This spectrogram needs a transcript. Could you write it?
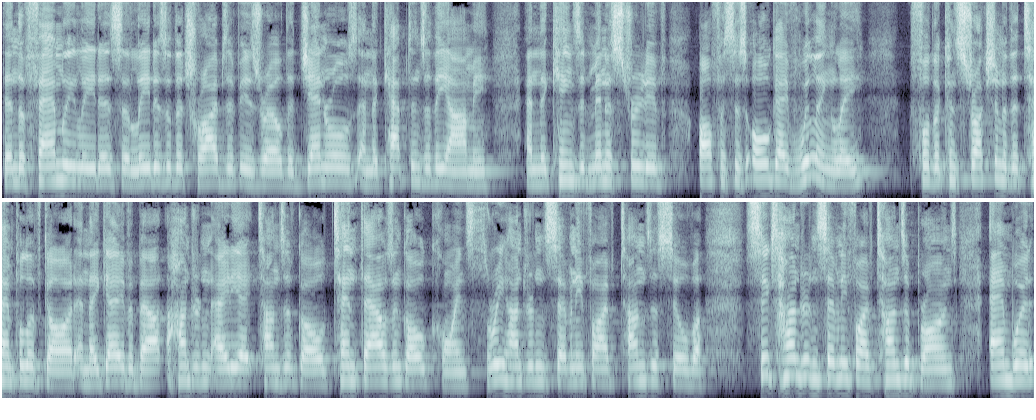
Then the family leaders, the leaders of the tribes of Israel, the generals and the captains of the army, and the king's administrative officers all gave willingly for the construction of the temple of God, and they gave about 188 tons of gold, 10,000 gold coins, 375 tons of silver, 675 tons of bronze, and were,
